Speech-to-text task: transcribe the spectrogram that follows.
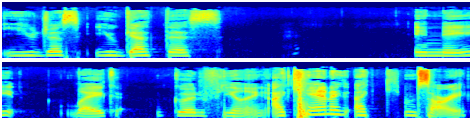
you just, you get this innate, like, good feeling. I can't, I, I'm sorry.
